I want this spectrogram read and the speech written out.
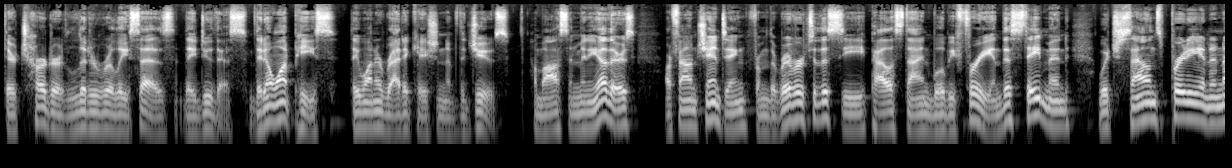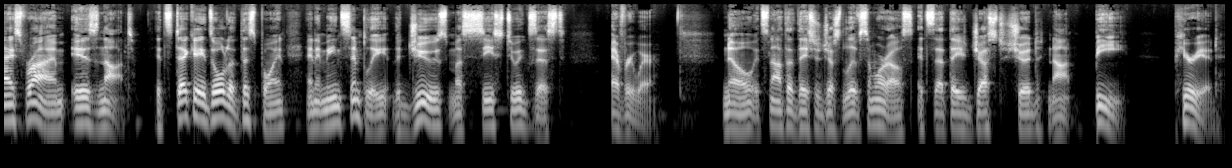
Their charter literally says they do this. They don't want peace, they want eradication of the Jews. Hamas and many others are found chanting, From the river to the sea, Palestine will be free. And this statement, which sounds pretty in a nice rhyme, is not. It's decades old at this point, and it means simply the Jews must cease to exist everywhere. No, it's not that they should just live somewhere else, it's that they just should not be. Period.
